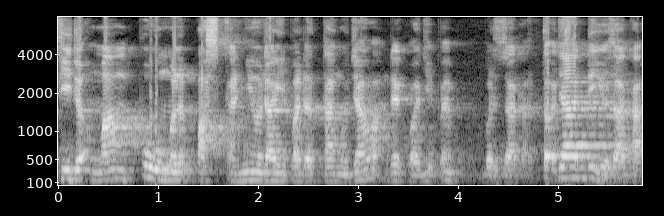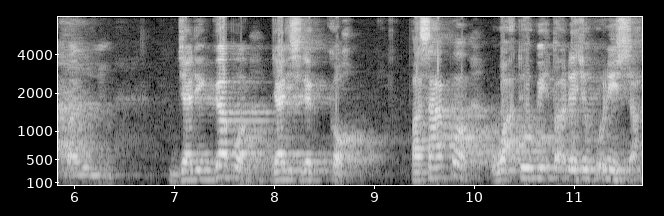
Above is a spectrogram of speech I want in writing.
tidak mampu melepaskannya daripada tanggungjawab dan kewajipan berzakat. Tak jadi zakat barunya. Jadi gapo? Jadi sedekah. Pasal apa? Waktu bid tak ada cukup nisab.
